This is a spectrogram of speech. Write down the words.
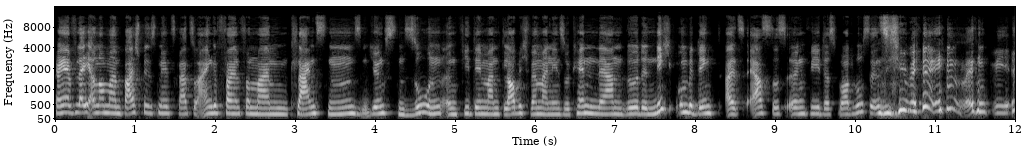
kann ja vielleicht auch noch mal ein Beispiel, ist mir jetzt gerade so eingefallen von meinem kleinsten, jüngsten Sohn, irgendwie, den man, glaube ich, wenn man ihn so kennenlernen würde, nicht unbedingt als erstes irgendwie das Wort hochsensibel irgendwie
